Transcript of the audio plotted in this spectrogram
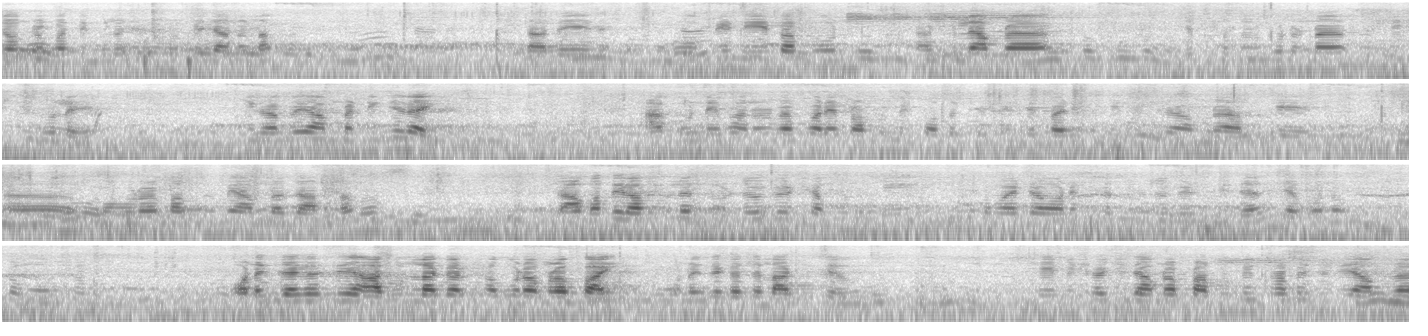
যন্ত্রপাতিগুলো সম্পর্কে জানালাম। তাদের অগ্নি নির্বাপন আসলে আমরা যে কোনো দুর্ঘটনা সৃষ্টি হলে কীভাবে আমরা নিজেরাই আগুন নেভানোর ব্যাপারে প্রাথমিক পদক্ষেপ নিতে পারি সে বিষয়ে আমরা আজকে মহড়ার মাধ্যমে আমরা জানলাম। তা আমাদের আসলে দুর্যোগের সময়টা অনেকটা সিজন যেমন মৌসুম, অনেক জায়গাতে আগুন লাগার খবর আমরা পাই, অনেক জায়গাতে লাগছেও। সেই বিষয়ে যদি আমরা প্রাথমিকভাবে যদি আমরা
